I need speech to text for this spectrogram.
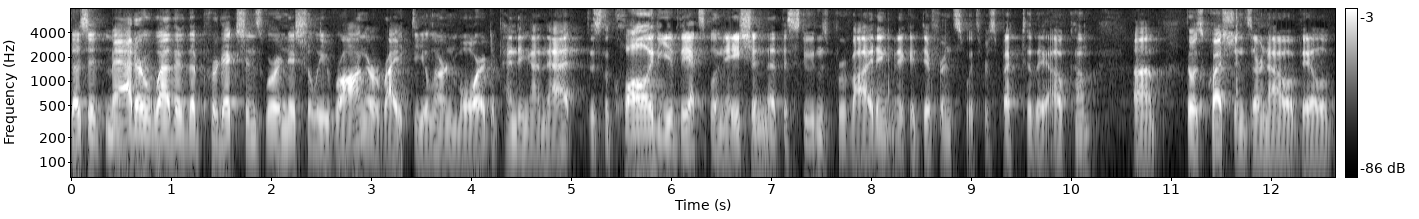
does it matter whether the predictions were initially wrong or right? Do you learn more depending on that? Does the quality of the explanation that the student's providing make a difference with respect to the outcome? Um, those questions are now available,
